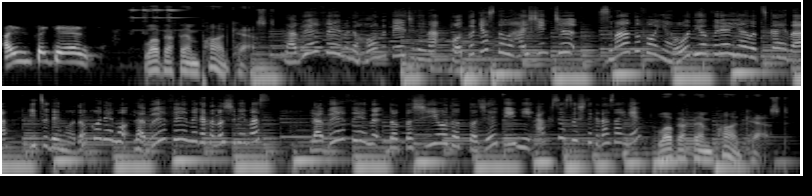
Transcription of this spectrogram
はい、再見。LoveFM Podcast LoveFM のホームページではポッドキャストを配信中スマートフォンやオーディオプレイヤーを使えばいつでもどこでも LoveFM が楽しめます LoveFM.co.jp にアクセスしてくださいね LoveFM Podcast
